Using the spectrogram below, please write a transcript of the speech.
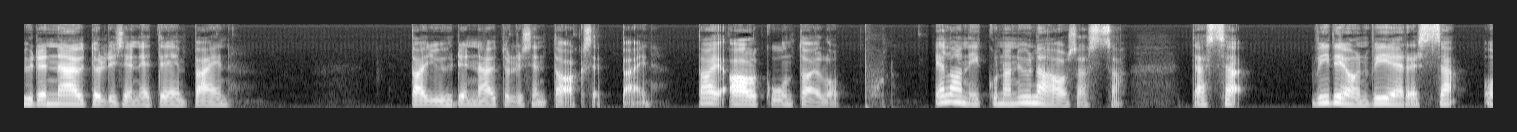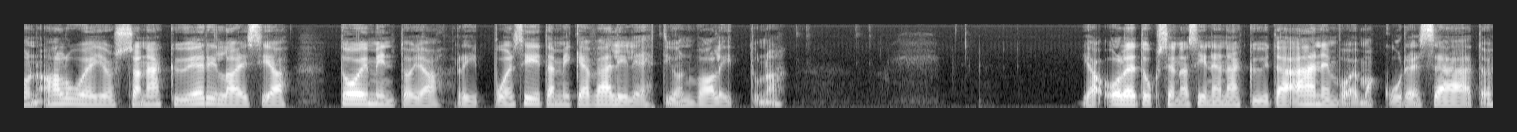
Yhden näytöllisen eteenpäin tai yhden näytöllisen taaksepäin tai alkuun tai loppuun. Elan ikkunan yläosassa tässä videon vieressä on alue, jossa näkyy erilaisia toimintoja riippuen siitä, mikä välilehti on valittuna. Ja oletuksena siinä näkyy tämä äänenvoimakkuuden säätö,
